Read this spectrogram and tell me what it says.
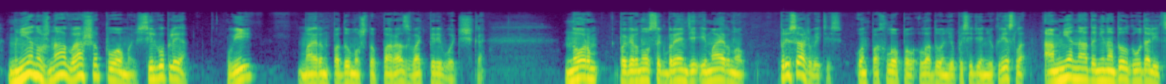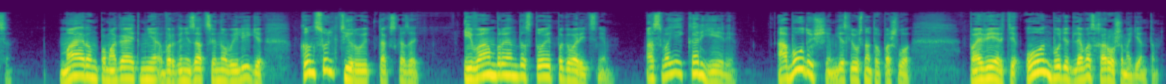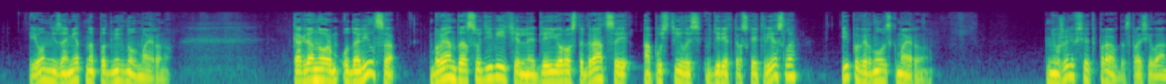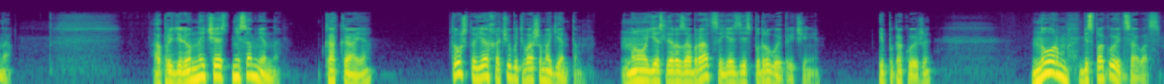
«Мне нужна ваша помощь, сильвупле». «Уи», — Майрон подумал, что пора звать переводчика. Норм повернулся к Бренди и Майрону. «Присаживайтесь», — он похлопал ладонью по сиденью кресла, «а мне надо ненадолго удалиться». Майрон помогает мне в организации новой лиги, консультирует, так сказать. И вам, Бренда, стоит поговорить с ним о своей карьере, о будущем, если уж на то пошло. Поверьте, он будет для вас хорошим агентом. И он незаметно подмигнул Майрону. Когда Норм удалился, Бренда с удивительной для ее роста грацией опустилась в директорское кресло и повернулась к Майрону. «Неужели все это правда?» — спросила она. «Определенная часть, несомненно. Какая? То, что я хочу быть вашим агентом. Но если разобраться, я здесь по другой причине. И по какой же? Норм беспокоится о вас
